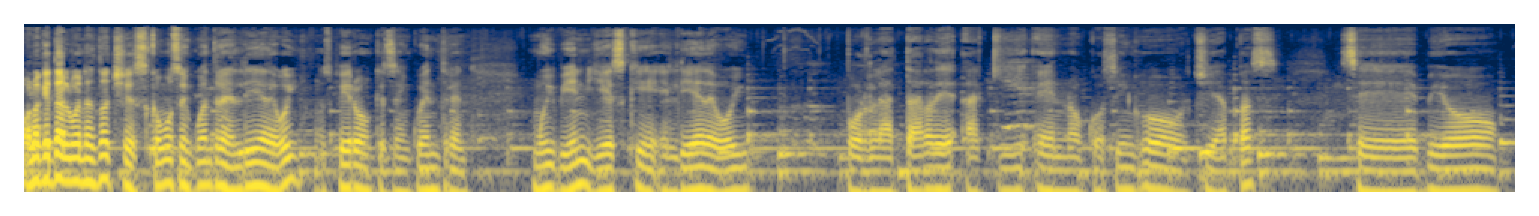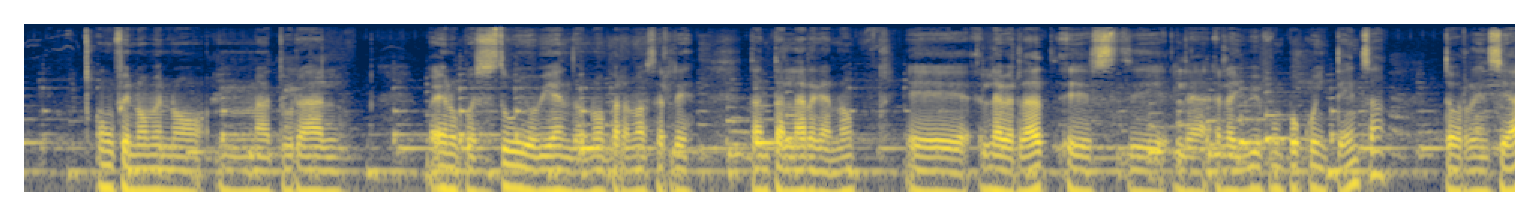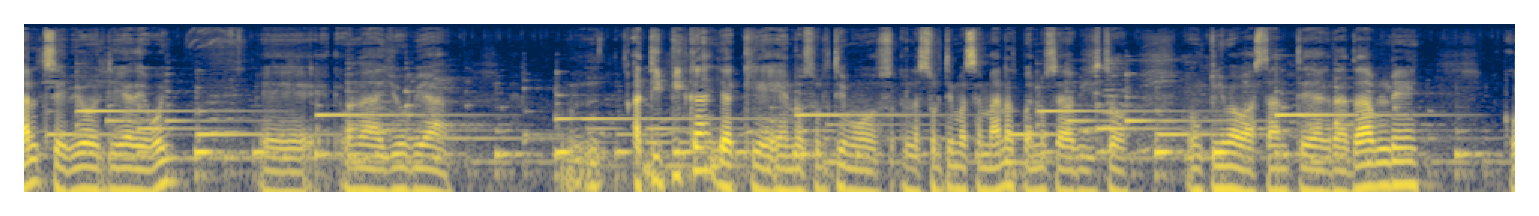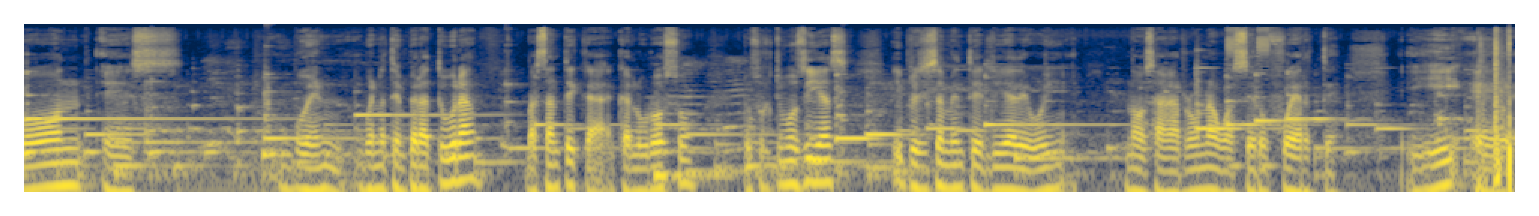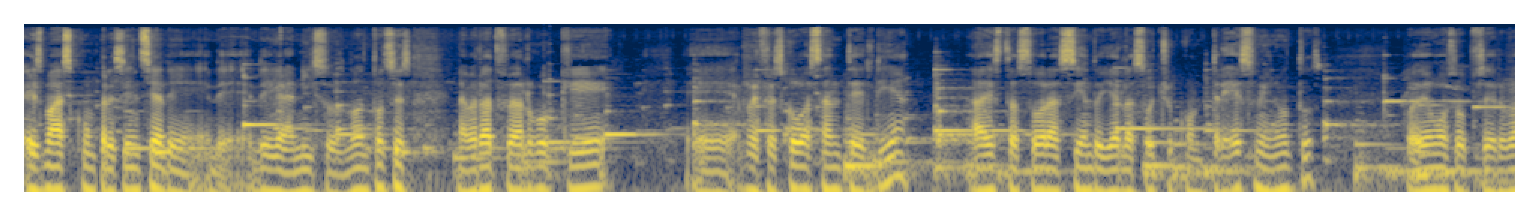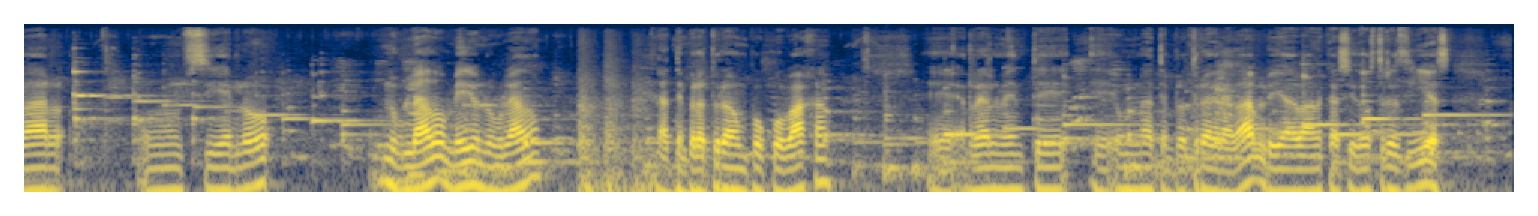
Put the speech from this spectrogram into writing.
Hola, ¿qué tal? Buenas noches. ¿Cómo se encuentran el día de hoy? Espero que se encuentren muy bien y es que el día de hoy por la tarde aquí en Ocosingo, Chiapas, se vio un fenómeno natural. Bueno, pues estuvo lloviendo, ¿no? Para no hacerle tanta larga, ¿no? Eh, la verdad, este, la, lluvia fue un poco intensa, torrencial, se vio el día de hoy. Eh, una lluvia atípica ya que en los últimos las últimas semanas bueno se ha visto un clima bastante agradable con es buen, buena temperatura bastante caluroso los últimos días y precisamente el día de hoy nos agarró un aguacero fuerte y eh, es más con presencia de, de, granizos ¿no? entonces la verdad fue algo que eh, refrescó bastante el día a estas horas siendo ya las 8 con 3 minutos podemos observar un cielo nublado medio nublado la temperatura un poco baja eh, realmente eh, una temperatura agradable ya van casi 2-3 días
